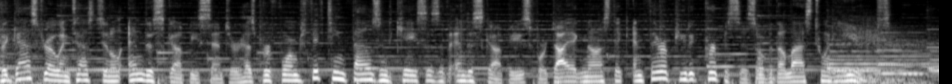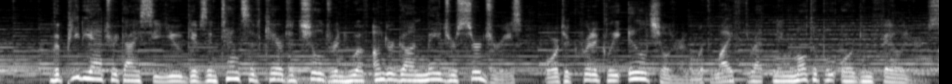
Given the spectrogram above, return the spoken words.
The Gastrointestinal Endoscopy Center has performed 15,000 cases of endoscopies for diagnostic and therapeutic purposes over the last 20 years. The pediatric ICU gives intensive care to children who have undergone major surgeries or to critically ill children with life-threatening multiple organ failures.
